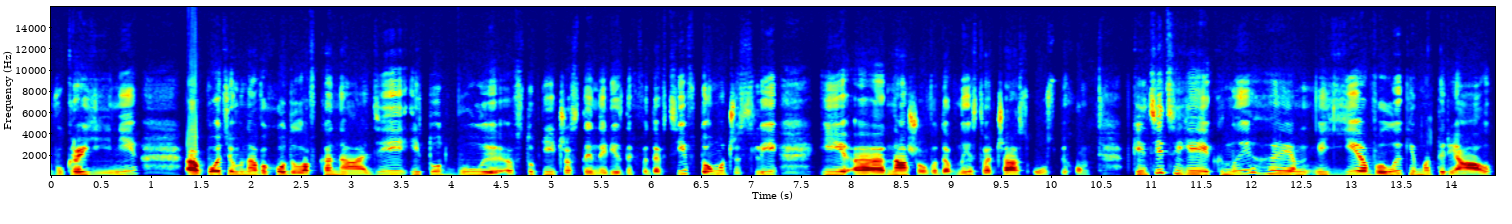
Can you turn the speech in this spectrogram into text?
в Україні. А Потім вона виходила в Канаді, і тут були вступні частини різних видавців, в тому числі і е, нашого видавництва Час успіху. В кінці цієї книги є великий матеріал,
